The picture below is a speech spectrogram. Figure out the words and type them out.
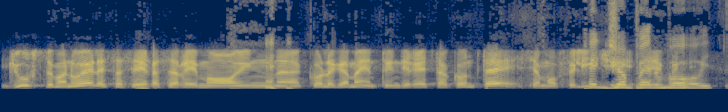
Giusto Emanuele, stasera saremo in collegamento in diretta con te, siamo felici. Peggio per voi.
